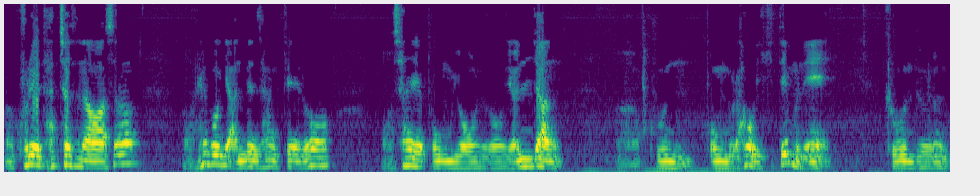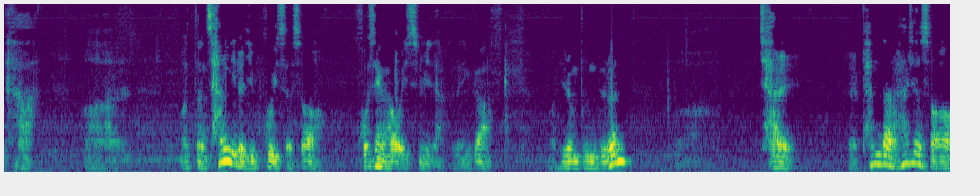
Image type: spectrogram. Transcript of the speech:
어, 굴에 다쳐서 나와서 어, 회복이 안 된 상태로 어, 사회복무요원으로 연장 어, 군 복무를 하고 있기 때문에 그분들은 다 어, 어떤 상의를 입고 있어서 고생하고 있습니다. 그러니까 어, 이런 분들은 어, 잘 판단하셔서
